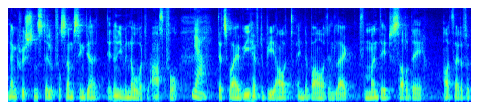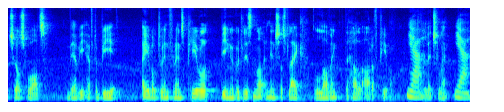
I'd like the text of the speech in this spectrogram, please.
Non Christians, they look for something they, they don't even know what to ask for. Yeah. That's why we have to be out and about and like from Monday to Saturday outside of the church walls where we have to be able to influence people, being a good listener, and then just like loving the hell out of people. Yeah. Literally. Yeah.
